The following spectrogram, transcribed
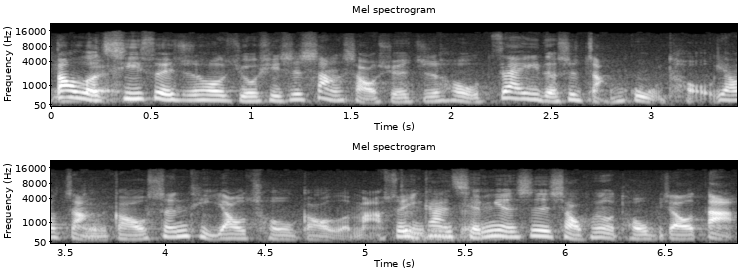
到了七岁之后，尤其是上小学之后，在意的是长骨头，要长高，身体要抽高了嘛。所以你看前面是小朋友头比较大，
